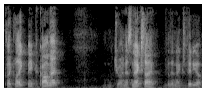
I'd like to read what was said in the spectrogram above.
click like, make a comment. Join us next time for the next video.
